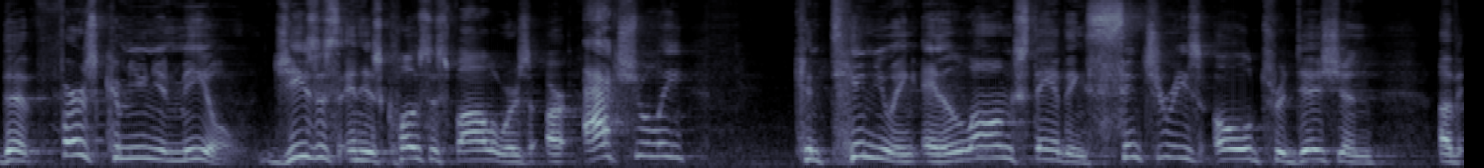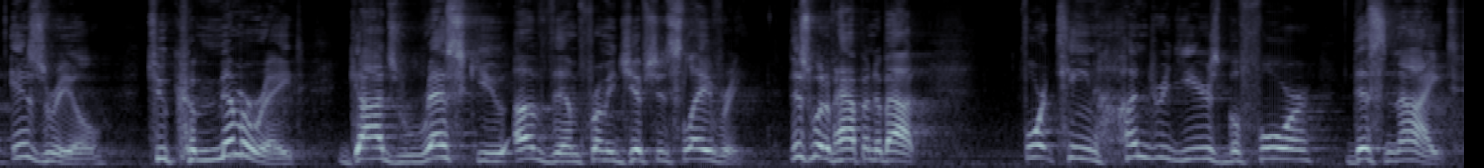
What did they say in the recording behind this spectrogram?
the first communion meal, Jesus and his closest followers are actually continuing a long standing, centuries old tradition of Israel to commemorate God's rescue of them from Egyptian slavery. This would have happened about 1400 years before this night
